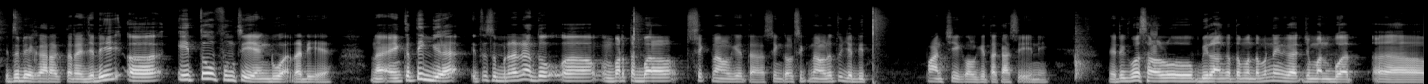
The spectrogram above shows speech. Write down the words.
Itu dia karakternya. Jadi eh, itu fungsi yang dua tadi ya. Nah yang ketiga itu sebenarnya untuk eh, mempertebal signal kita. Single signal itu jadi punchy kalau kita kasih ini. Jadi gue selalu bilang ke teman-teman ini nggak cuma buat eh,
